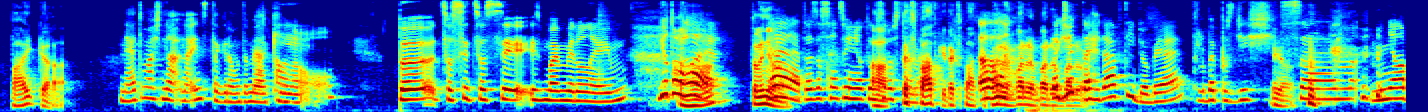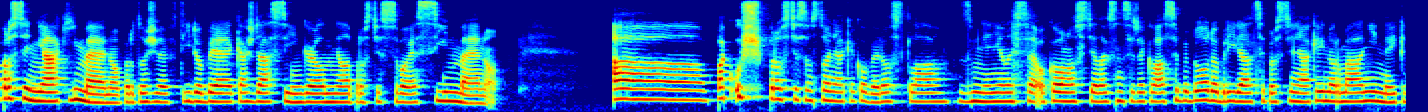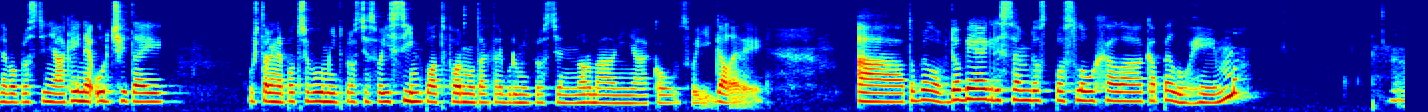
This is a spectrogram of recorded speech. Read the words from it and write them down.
Pajka. Ne, to máš na, na Instagramu, tam nějaký... Ano. P, co si, co si is my middle name. Jo, tohle. Aha. To není ne, ne, to je zase něco jiného, k tomu se dostane. Tak zpátky, tak zpátky, pardon, pardon, pardon. Takže pardon. tehda v té době, to bude pozdější, jo. jsem měla prostě nějaký jméno, protože v té době každá scene girl měla prostě svoje scene jméno. A pak už prostě jsem z toho nějak jako vyrostla, změnily se okolnosti, tak jsem si řekla, asi by bylo dobrý dát si prostě nějaký normální nick nebo prostě nějaký neurčitý už tady nepotřebuju mít prostě svoji scene platformu, tak tady budu mít prostě normální nějakou svoji galerii. A to bylo v době, kdy jsem dost poslouchala kapelu Him.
